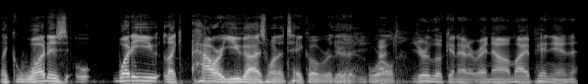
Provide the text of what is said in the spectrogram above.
Like, what is, what do you like? How are you guys want to take over the world? You're looking at it right now, in my opinion.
